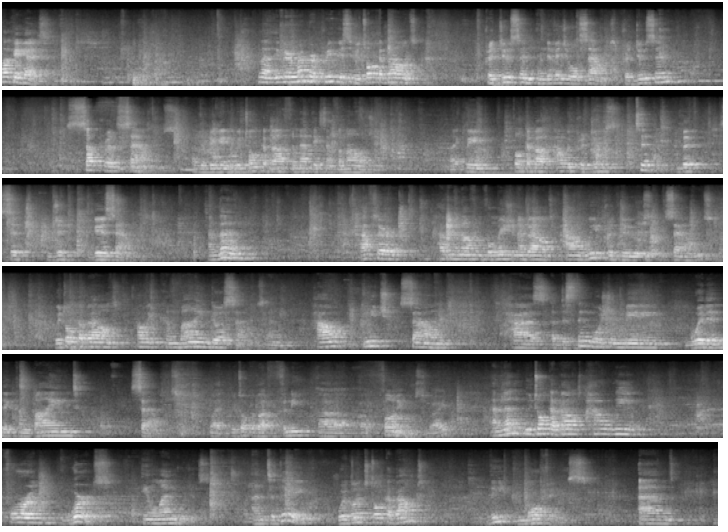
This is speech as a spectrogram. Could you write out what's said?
Okay, guys. Now, if you remember previously, we talked about producing individual sounds, producing separate sounds at the beginning. We talked about phonetics and phonology. Like we talked about how we produce t, b, s, j, g sound. And then, after having enough information about how we produce sounds, we talk about how we combine those sounds and how each sound has a distinguishing meaning within the combined sounds. Like we talk about uh, phonemes, right? And then we talk about how we form words in languages. And today we're going to talk about the morphemes. And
